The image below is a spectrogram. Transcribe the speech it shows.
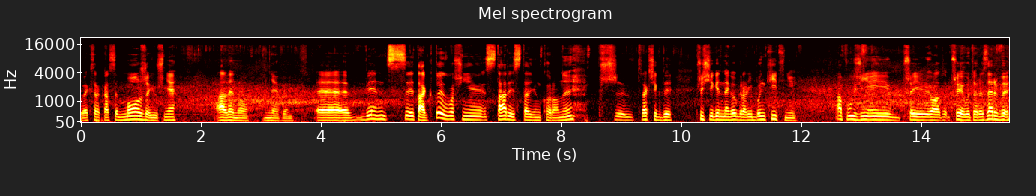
yy, ekstraklasę może już nie, ale no nie wiem. E, więc tak, to jest właśnie stary stadion Korony, przy, w trakcie gdy przy Ściegiennego grali Błękitni a później przejęła, przejęły to rezerwy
